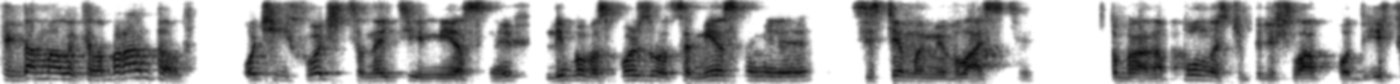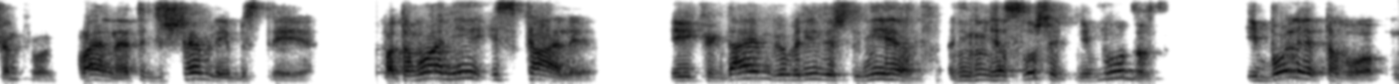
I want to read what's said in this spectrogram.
Когда мало коллаборантов, очень хочется найти местных, либо воспользоваться местными системами власти, чтобы она полностью перешла под их контроль. Правильно? Это дешевле и быстрее. Потому они искали. И когда им говорили, что нет, они меня слушать не будут. И более того, э,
